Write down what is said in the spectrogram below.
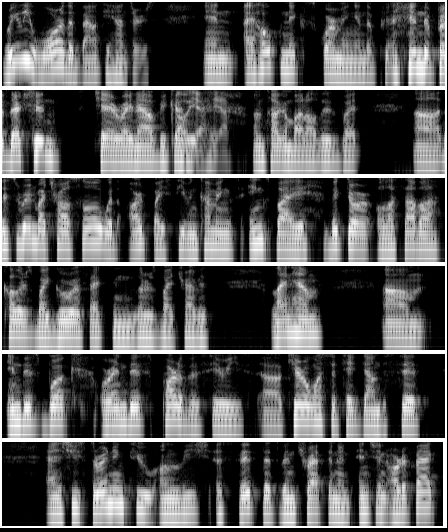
really War of the Bounty Hunters. And I hope Nick's squirming in the in the production chair right now because oh, yeah, yeah. I'm talking about all this. But uh, this is written by Charles Soule with art by Stephen Cummings, inks by Victor Olazaba, colors by Guru Effect, and letters by Travis Lanham. Um, in this book, or in this part of the series, uh, Qi'ra wants to take down the Sith, and she's threatening to unleash a Sith that's been trapped in an ancient artifact,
